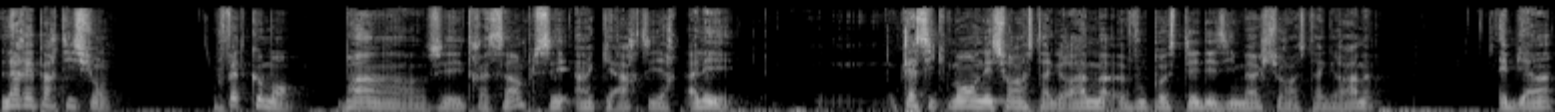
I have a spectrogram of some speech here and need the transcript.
la répartition. Vous faites comment? Ben, c'est très simple, c'est un quart. C'est-à-dire, allez, classiquement, on est sur Instagram, vous postez des images sur Instagram. Eh bien,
